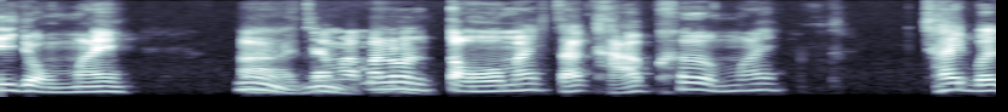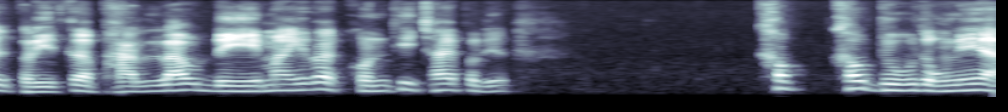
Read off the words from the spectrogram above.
นิยมไหมอ่าอืมจะมามันมันโตไหมสาขาเพิ่มไหมใช้ผลิตภัณฑ์แล้วดีไหมแล้วคนที่ใช้ผลิต เขาเขาดูตรงเนี้ย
